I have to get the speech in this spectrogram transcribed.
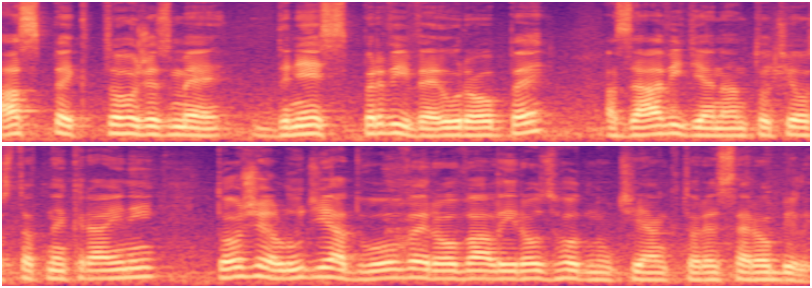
aspekt toho, že sme dnes prví v Európe, a závidia nám to tie ostatné krajiny, to, že ľudia dôverovali rozhodnutiam, ktoré sa robili.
